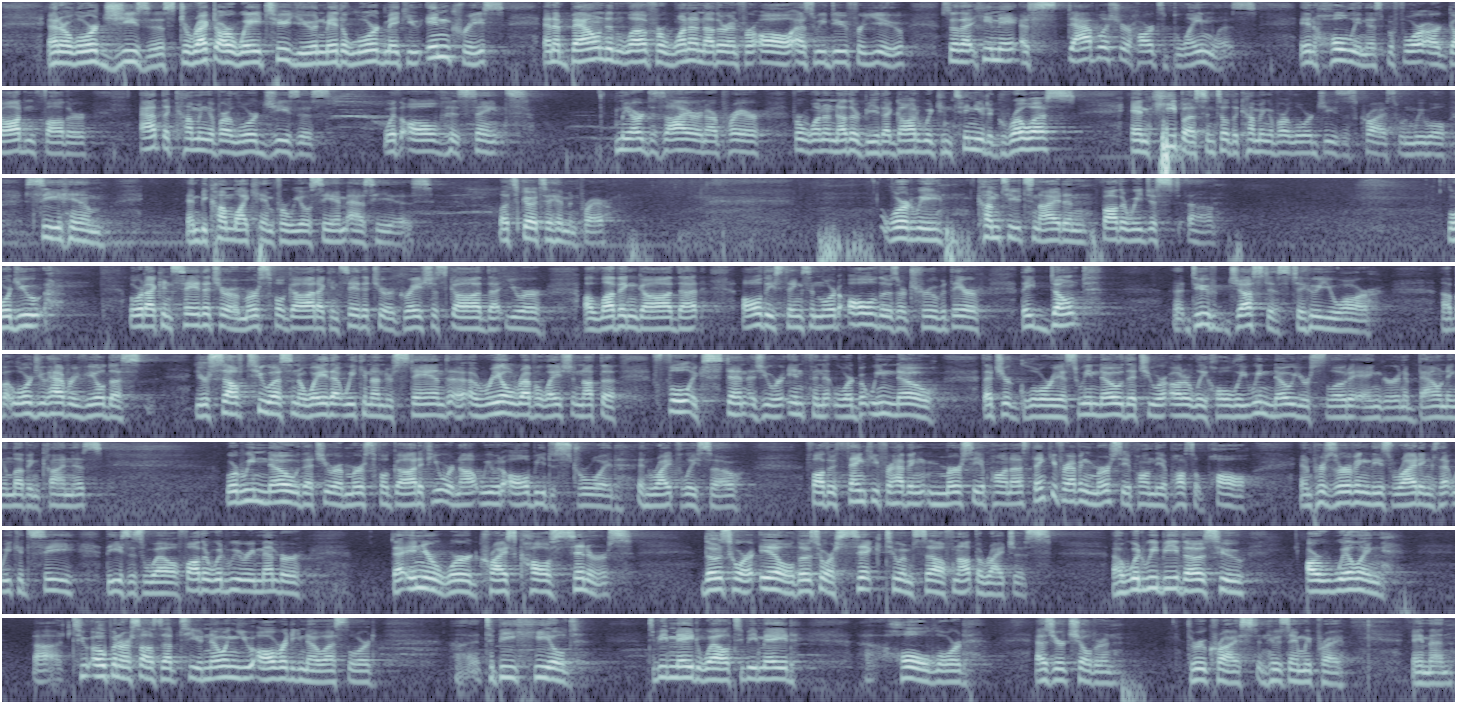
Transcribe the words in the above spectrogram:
and our Lord Jesus direct our way to you, and may the Lord make you increase and abound in love for one another and for all, as we do for you, so that he may establish your hearts blameless in holiness before our God and Father at the coming of our Lord Jesus with all of his saints. May our desire and our prayer for one another be that God would continue to grow us and keep us until the coming of our Lord Jesus Christ, when we will see him and become like him, for we will see him as he is. Let's go to him in prayer. Lord, we come to you tonight, and Father, we just, uh, Lord, you, Lord, I can say that you're a merciful God. I can say that you're a gracious God, that you are a loving God, that all these things, and Lord, all of those are true, but they are, they don't uh, do justice to who you are. Uh, but Lord, you have revealed us yourself to us in a way that we can understand a, a real revelation, not the full extent as you are infinite, Lord, but we know that you're glorious. We know that you are utterly holy. We know you're slow to anger and abounding in loving kindness. Lord, we know that you're a merciful God. If you were not, we would all be destroyed, and rightfully so. Father, thank you for having mercy upon us. Thank you for having mercy upon the Apostle Paul and preserving these writings that we could see these as well. Father, would we remember that in your word, Christ calls sinners, those who are ill, those who are sick to himself, not the righteous. Uh, would we be those who are willing uh, to open ourselves up to you, knowing you already know us, Lord, uh, to be healed, to be made well, to be made uh, whole, Lord, as your children through Christ, in whose name we pray. Amen.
